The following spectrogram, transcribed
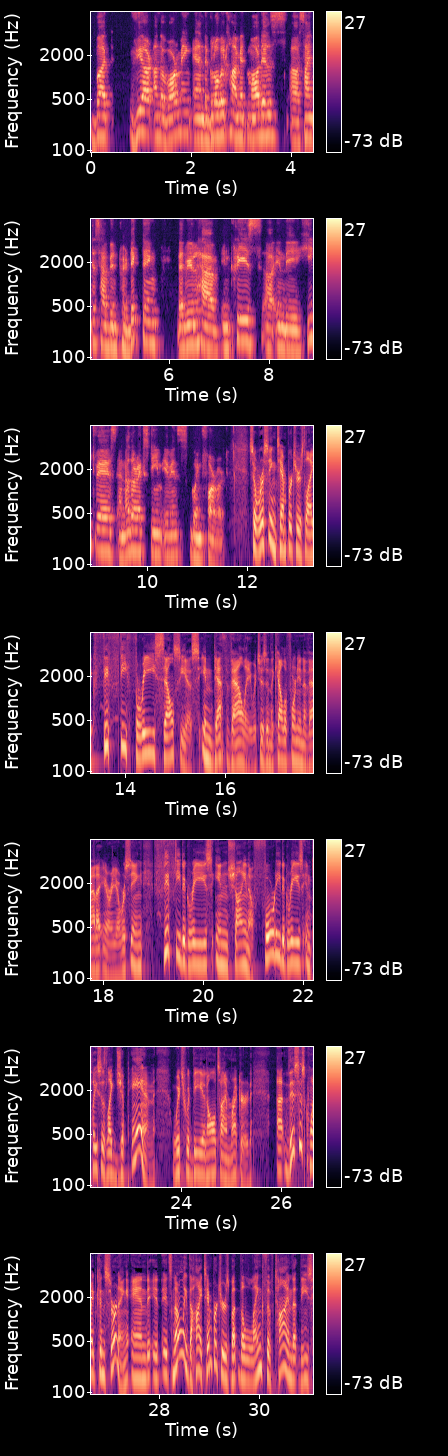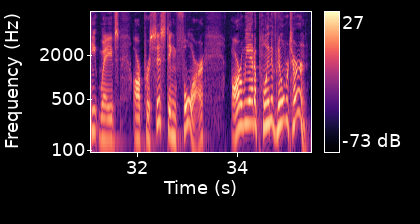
but we are on the warming and the global climate models. Uh, scientists have been predicting that we will have increase uh, in the heat waves and other extreme events going forward. So we're seeing temperatures like 53 Celsius in Death Valley, which is in the California Nevada area. We're seeing 50 degrees in China, 40 degrees in places like Japan, which would be an all-time record. Uh, this is quite concerning, and it, it's not only the high temperatures, but the length of time that these heat waves are persisting for. Are we at a point of no return?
